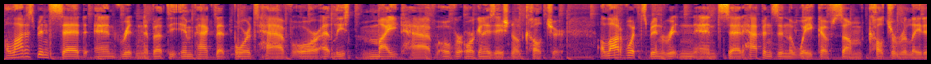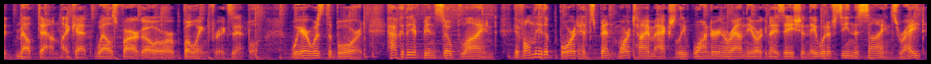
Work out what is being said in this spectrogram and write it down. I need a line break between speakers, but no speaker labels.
A lot has been said and written about the impact that boards have, or at least might have, over organizational culture. A lot of what's been written and said happens in the wake of some culture related meltdown, like at Wells Fargo or Boeing, for example. Where was the board? How could they have been so blind? If only the board had spent more time actually wandering around the organization, they would have seen the signs, right?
